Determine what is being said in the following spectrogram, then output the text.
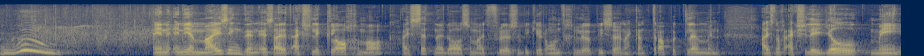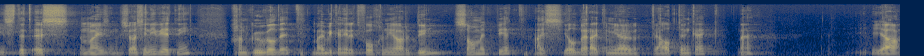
Woo! En en die amazing ding is hy het actually klaar gemaak. Hy sit nou daar so maar het vroeër so 'n bietjie rondgeloop hierso en hy kan trappe klim en hy's nog actually 'n heel mens. Dit is amazing. So as jy nie weet nie, gaan Google dit. Maybe kan jy dit volgende jaar doen saam met Piet. Hy's heel bereid om jou te help dink ek, né? Ja,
